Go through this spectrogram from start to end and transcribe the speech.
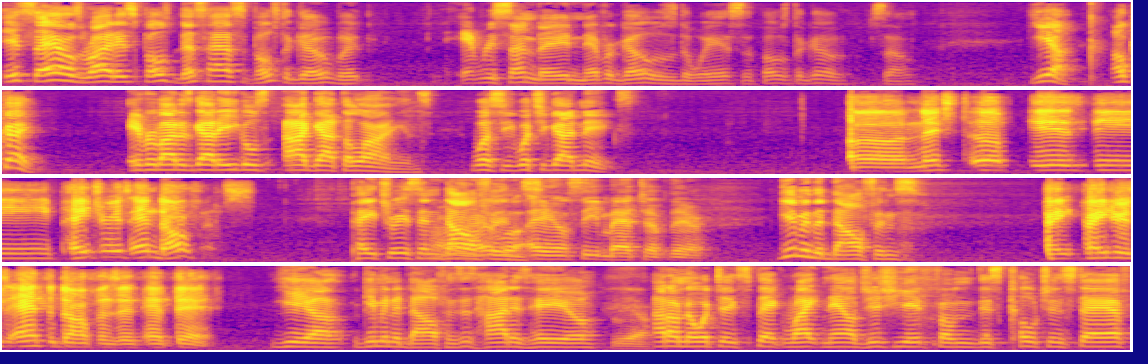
It sounds right. It's supposed. That's how it's supposed to go. But every Sunday, it never goes the way it's supposed to go. So, yeah. Okay. Everybody's got Eagles. I got the Lions. What's you, what you got next? Uh, next up is the Patriots and Dolphins. Patriots and All right, a Dolphins. little AFC matchup there. Give me the Dolphins. Pa- Patriots at the Dolphins at, at that. Yeah, give me the Dolphins. It's hot as hell. Yeah. I don't know what to expect right now just yet from this coaching staff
